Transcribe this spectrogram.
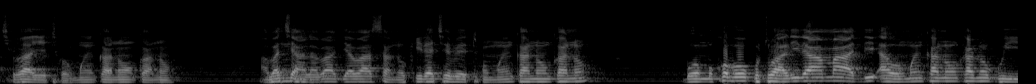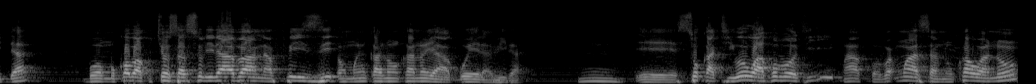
kyebayeta omwenkanonkano. Abakyala bajja basanukira kyebeeta omwenkanonkano. Bw'omukoba okutwalira amaadi awo omwenkanonkano gwida. Bw'omukoba kukyosasulira abaana fiizi omwenkanonkano yagwerabira Eh, so kati iwe wakoba oti mwasanuka wano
